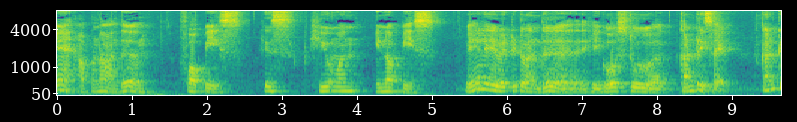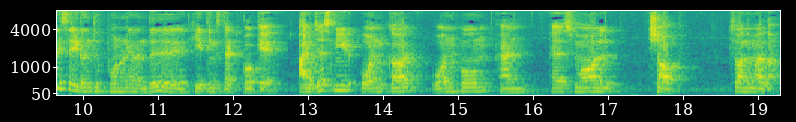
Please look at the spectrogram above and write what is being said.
ஏன் அப்படின்னா வந்து for peace his human inner peace வேலையை விட்டுட்டு வந்து he goes to countryside countryside வந்து போனோடனே வந்து he thinks that okay I just need one car one home and a small shop so அந்த மாதிரி தான்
